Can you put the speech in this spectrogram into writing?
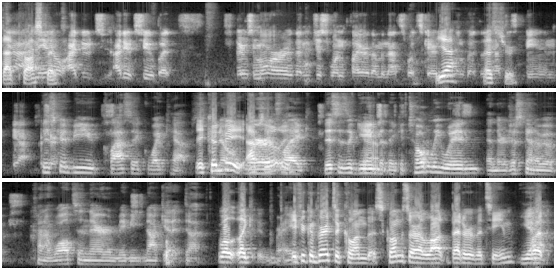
that yeah, prospect. And, you know, I do, too, I do too, but there's more than just one player of them, and that's what scares Yeah, me a little bit. They that's true. being- yeah, This sure. could be classic Whitecaps. It could you be, where absolutely. it's like this is a game Yeah. that they could totally win, and they're just gonna kind of waltz in there and maybe not get it done. well, like Right. if you compare it to Columbus, Columbus are a lot better of a team, Yeah. but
